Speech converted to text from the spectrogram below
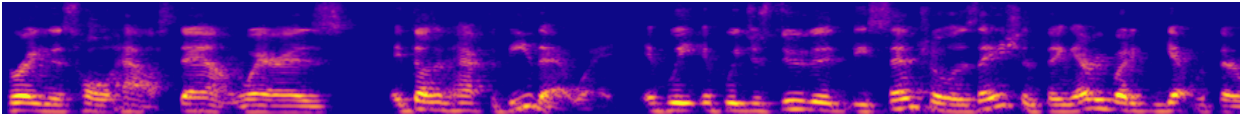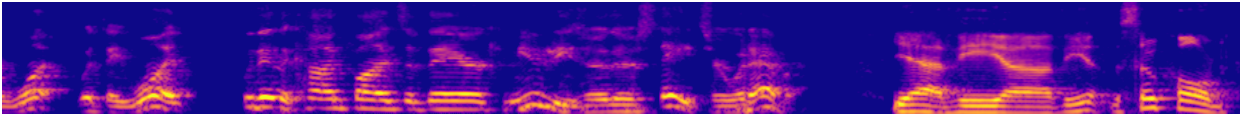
bring this whole house down. Whereas it doesn't have to be that way. If we if we just do the decentralization thing, everybody can get what they want what they want within the confines of their communities or their states or whatever. Yeah, the uh, the the so-called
